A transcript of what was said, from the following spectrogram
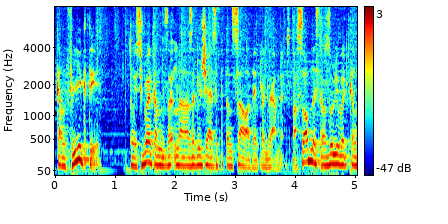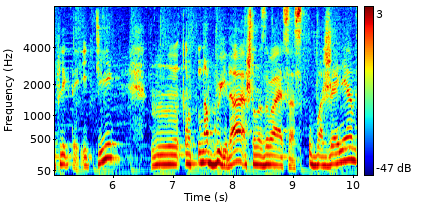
конфликты, то есть в этом заключается потенциал этой программы. Способность разруливать конфликты, идти на «вы», да, что называется, с уважением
